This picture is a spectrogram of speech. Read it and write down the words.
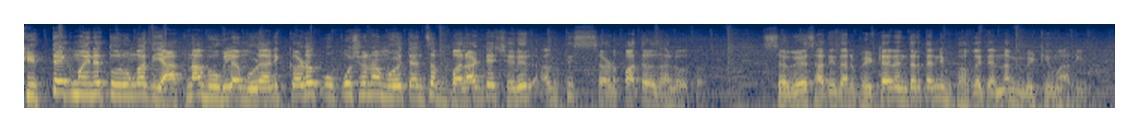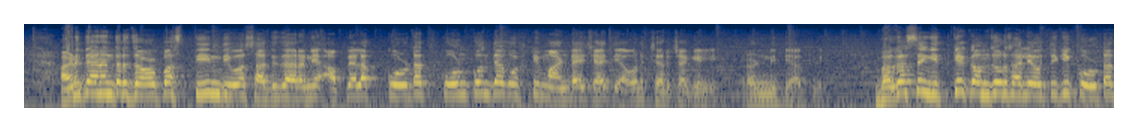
कित्येक महिने तुरुंगात यातना भोगल्यामुळे आणि कडक उपोषणामुळे त्यांचं बलाढ्य शरीर अगदी सडपातळ झालं होतं. सगळे साथीदार भेटल्यानंतर त्यांनी भगत यांना मिठी मारली. आणि त्यानंतर जवळपास तीन दिवस साथीदारांनी आपल्याला कोर्टात कोणकोणत्या गोष्टी मांडायच्या आहेत यावर चर्चा केली रणनीती आखली. भगतसिंग इतके कमजोर झाले होते की कोर्टात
